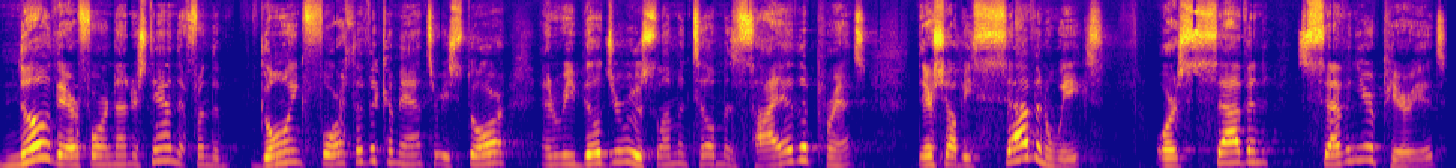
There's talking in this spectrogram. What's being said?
Know therefore and understand that from the going forth of the command to restore and rebuild Jerusalem until Messiah the Prince, there shall be seven weeks or seven seven year periods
